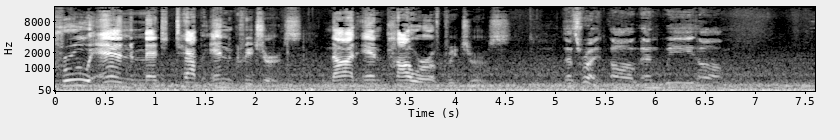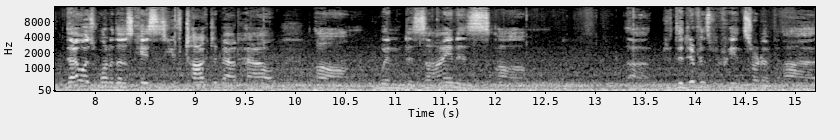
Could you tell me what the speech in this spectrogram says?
crew N meant tap N creatures, not N power of creatures. That's right. Uh, and we, um, that was one of those cases you've talked about how um, when design is, um, uh, the difference between sort of uh,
